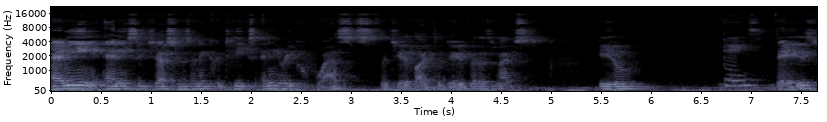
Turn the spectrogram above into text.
Any any suggestions, any critiques, any requests that you'd like to do for this next few Days. days,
